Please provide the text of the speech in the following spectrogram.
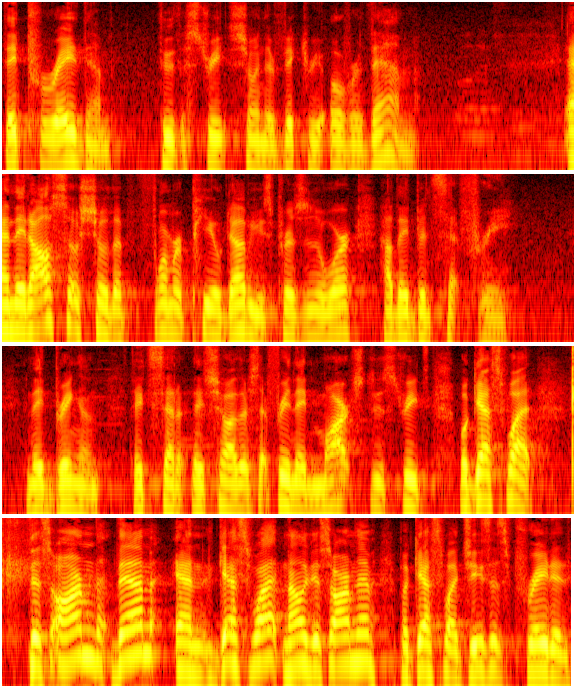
they'd parade them through the streets showing their victory over them. And they'd also show the former POWs, prisoners of war, how they'd been set free. And they'd bring them They'd, set, they'd show how they're set free and they'd march through the streets. Well, guess what? Disarmed them, and guess what? Not only disarmed them, but guess what? Jesus paraded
